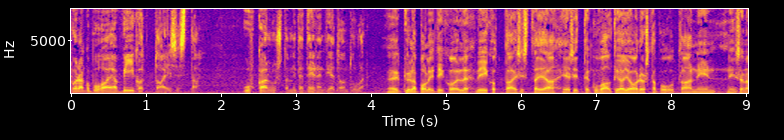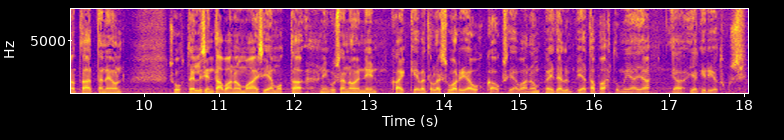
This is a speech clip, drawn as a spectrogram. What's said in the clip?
Voidaanko puhua ihan viikoittaisesta uhkailusta, mitä teidän tietoon tulee? Kyllä poliitikoille viikoittaisista ja, ja sitten kun valtiojohdosta puhutaan, niin, niin sanotaan, että ne on suhteellisen tavanomaisia, mutta niin kuin sanoin, niin kaikki eivät ole suoria uhkauksia, vaan on peitellympiä tapahtumia ja, ja, ja kirjoituksia.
